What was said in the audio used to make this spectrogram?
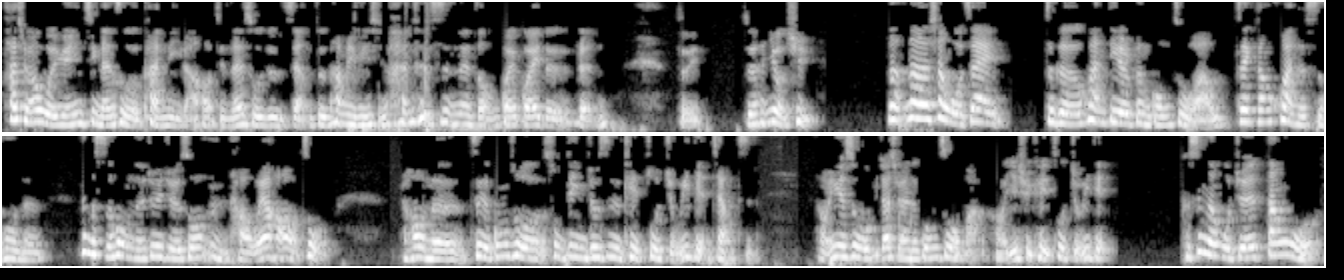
他喜欢我的原因，竟然是我的叛逆啦。哈，简单说就是这样，就是他明明喜欢的是那种乖乖的人，对，就很有趣。那那像我在这个换第二份工作啊，在刚换的时候呢，那个时候呢，就会觉得说，嗯，好，我要好好做。然后呢，这个工作说不定就是可以做久一点这样子，好，因为是我比较喜欢的工作嘛，好，也许可以做久一点。可是呢，我觉得当我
